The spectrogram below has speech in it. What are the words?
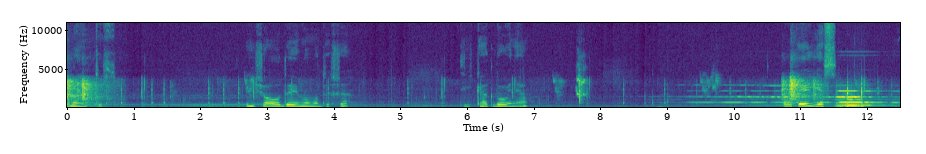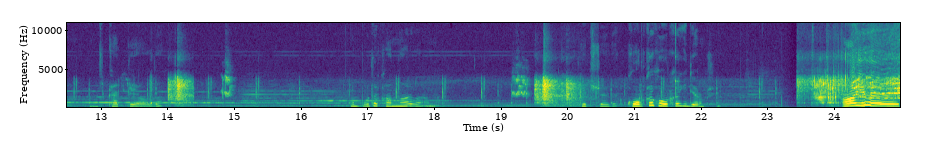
Buradan gideceğiz. İnşallah değmem ateşe. Dikkatli oynayalım. Okay, yes. Dikkatli oldu. Burada kanlar var ama. Geç şöyle. Korka korka gidiyorum şu an. Hayır.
